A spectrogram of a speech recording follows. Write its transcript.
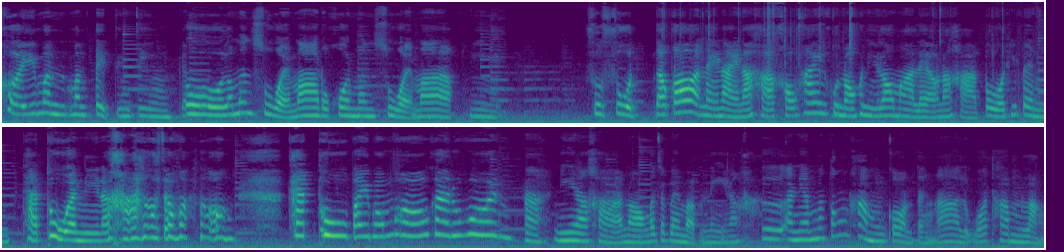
เฮ้ยมันมันติดจริงๆ โอ้แล้วมันสวยมากทุกคนมันสวยมากนี่สุดๆ แล้วก็ไหนๆนะคะ เขาให้คุณน้องคนนี้เรามาแล้วนะคะ ตัวที่เป็นแทททูอันนี้นะคะ เราจะมาลองแทททูไปพร้อมๆค่ะทุกคน อะนี่นะคะ น้องก็จะเป็นแบบนี้นะคะ คืออันเนี้ยมันต้องทำก่อนแต่งหน้าหรือว่าทำหลัง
